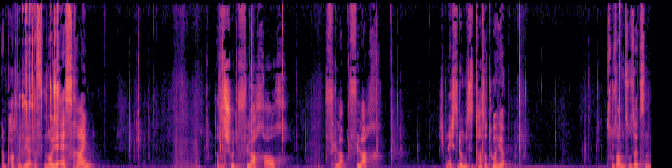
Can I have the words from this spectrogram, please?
Dann packen wir das neue S rein. Das ist schön flach auch. Fla flach. Ich bin echt so dumm, diese Tastatur hier zusammenzusetzen.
